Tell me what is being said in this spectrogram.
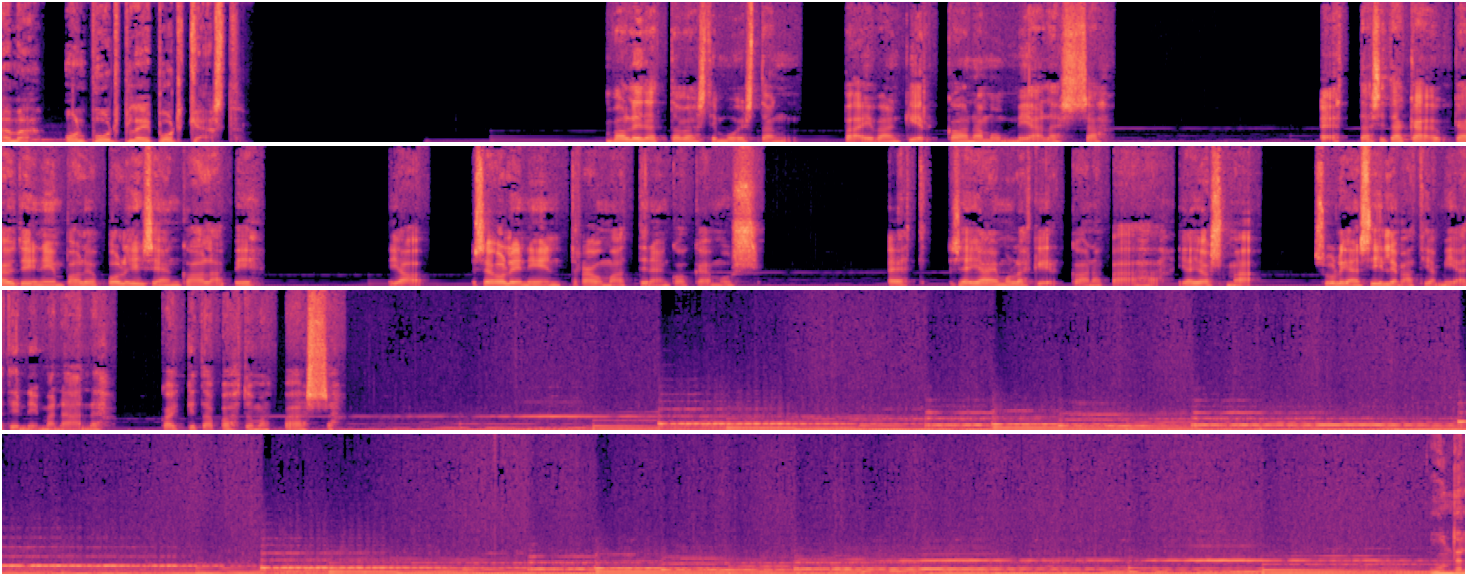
Tämä on Podplay Podcast. Valitettavasti muistan päivän kirkkaana mun mielessä, että sitä käytiin niin paljon poliisien kanssa läpi ja se oli niin traumaattinen kokemus, että se jäi mulle kirkkaana päähän. Ja jos mä suljen silmät ja mietin, niin mä näen ne kaikki tapahtumat päässä.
